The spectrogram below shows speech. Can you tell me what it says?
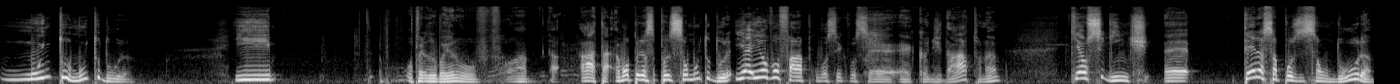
muito, muito dura. E. Operador Baiano. vou falar- Ah, tá. É uma posição muito dura. E aí eu vou falar com você que você é, é candidato, né? Que é o seguinte: é, ter essa posição dura,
